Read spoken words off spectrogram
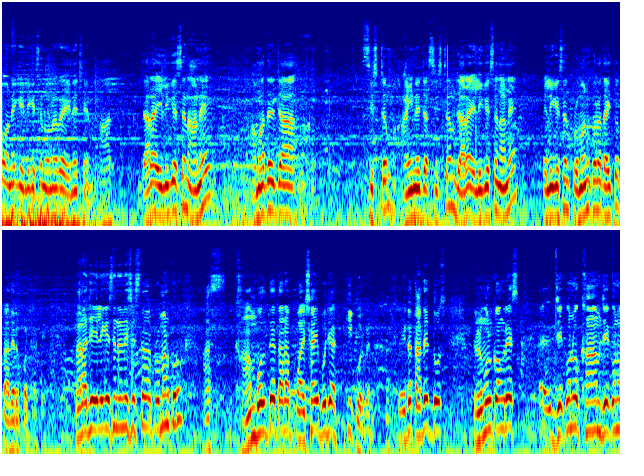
অনেক এলিগেশন ওনারা এনেছেন। আর যারা এলিগেশন আনে, আমাদের যা সিস্টেম আইনের যা সিস্টেম যারা এলিগেশন আনে এলিগেশন প্রমাণ করার দায়িত্ব তাদের উপর থাকে। তারা যে এলিগেশন এনেছে তারা প্রমাণ করুক। আর খাম বলতে তারা পয়সাই বোঝে কি করবেন। এটা তাদের দোষ। তৃণমূল কংগ্রেস, যে কোনো খাম, যে কোনো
